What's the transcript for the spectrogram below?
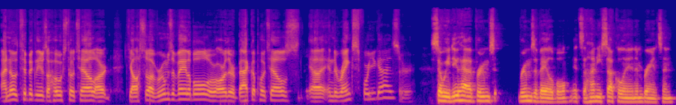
I know typically there's a host hotel. Are do y'all still have rooms available, or are there backup hotels uh, in the ranks for you guys? Or So we do have rooms rooms available. It's the Honeysuckle Inn in Branson.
